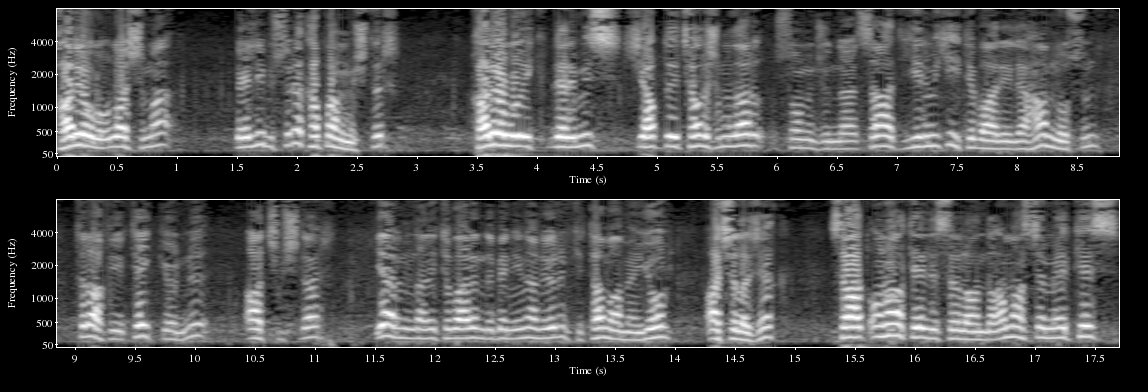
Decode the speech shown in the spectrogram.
karayolu ulaşıma belli bir süre kapanmıştır. Karayolu ekiplerimiz yaptığı çalışmalar sonucunda saat 22 itibariyle hamdolsun trafiği tek yönlü açmışlar. Yarından itibaren de ben inanıyorum ki tamamen yol açılacak. Saat 16.50 sıralarında Amasya Merkez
